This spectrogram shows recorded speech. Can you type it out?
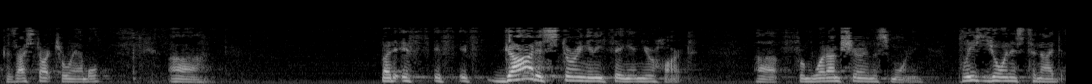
because I start to ramble. Uh, but if, if, if God is stirring anything in your heart uh, from what I'm sharing this morning, please join us tonight at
